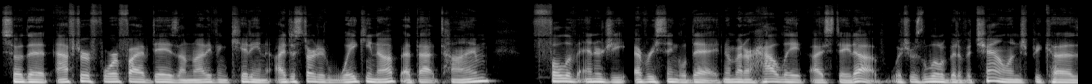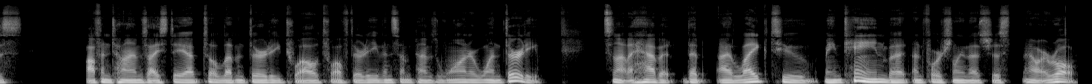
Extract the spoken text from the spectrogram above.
so that after four or five days, I'm not even kidding, I just started waking up at that time full of energy every single day, no matter how late I stayed up, which was a little bit of a challenge because oftentimes I stay up till 11:30, 12, 12:30, even sometimes 1 or 1:30 it's not a habit that I like to maintain, but unfortunately, that's just how I roll.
